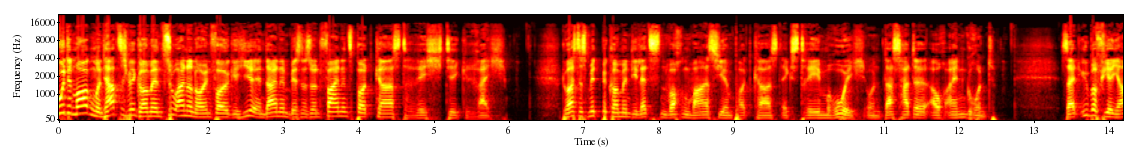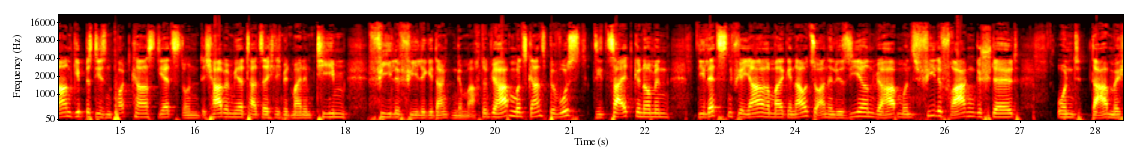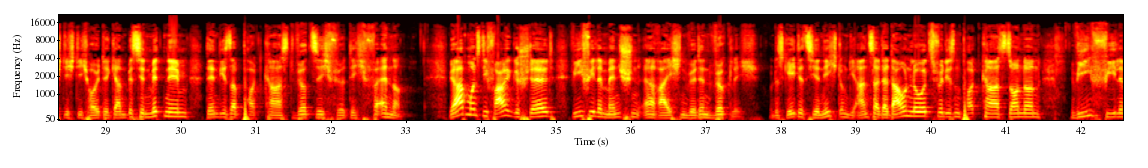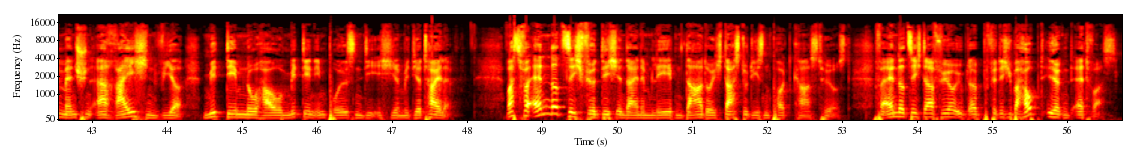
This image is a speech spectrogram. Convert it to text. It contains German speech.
Guten Morgen und herzlich willkommen zu einer neuen Folge hier in deinem Business und Finance Podcast Richtig Reich. Du hast es mitbekommen, die letzten Wochen war es hier im Podcast extrem ruhig und das hatte auch einen Grund. Seit über vier Jahren gibt es diesen Podcast jetzt und ich habe mir tatsächlich mit meinem Team viele, viele Gedanken gemacht. Und wir haben uns ganz bewusst die Zeit genommen, die letzten vier Jahre mal genau zu analysieren. Wir haben uns viele Fragen gestellt und da möchte ich dich heute gern ein bisschen mitnehmen, denn dieser Podcast wird sich für dich verändern. Wir haben uns die Frage gestellt, wie viele Menschen erreichen wir denn wirklich? Und es geht jetzt hier nicht um die Anzahl der Downloads für diesen Podcast, sondern wie viele Menschen erreichen wir mit dem Know-how, mit den Impulsen, die ich hier mit dir teile. Was verändert sich für dich in deinem Leben dadurch, dass du diesen Podcast hörst? Verändert sich dafür für dich überhaupt irgendetwas?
